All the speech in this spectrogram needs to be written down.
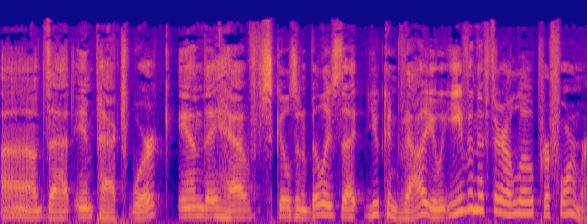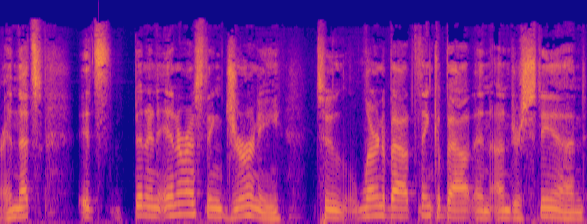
uh, that impact work and they have skills and abilities that you can value even if they're a low performer. And that's it's been an interesting journey to learn about think about and understand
